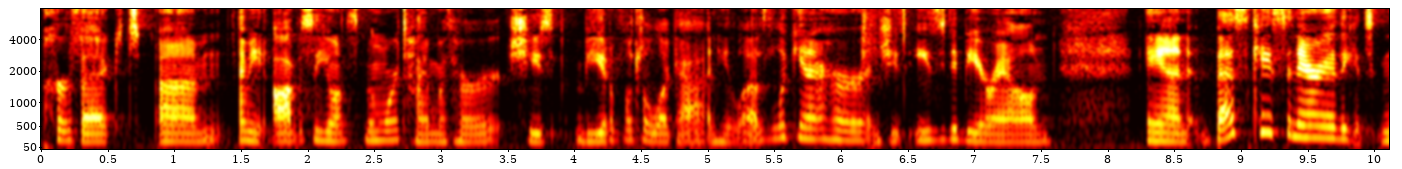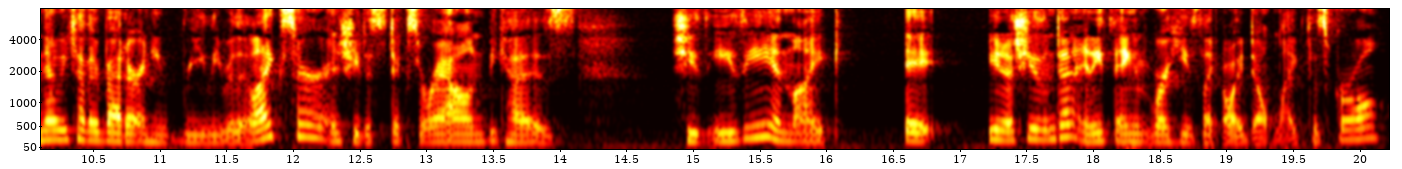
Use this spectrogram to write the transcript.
perfect. Um, I mean, obviously, he wants to spend more time with her. She's beautiful to look at, and he loves looking at her, and she's easy to be around. And best case scenario, they get to know each other better, and he really, really likes her, and she just sticks around because she's easy and like it. You know, she hasn't done anything where he's like, "Oh, I don't like this girl."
